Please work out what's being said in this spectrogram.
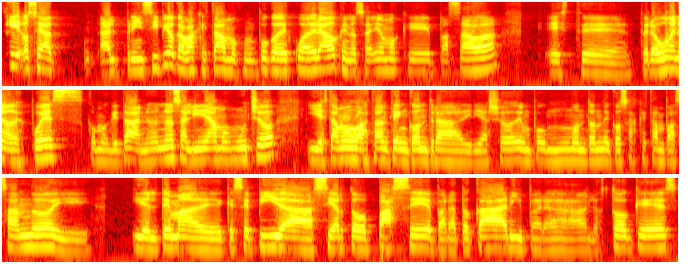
Sí, o sea, al principio capaz que estábamos como un poco descuadrados, que no sabíamos qué pasaba, este, pero bueno, después como que tal, no nos alineamos mucho y estamos bastante en contra, diría yo, de un, po- un montón de cosas que están pasando y, y del tema de que se pida cierto pase para tocar y para los toques,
